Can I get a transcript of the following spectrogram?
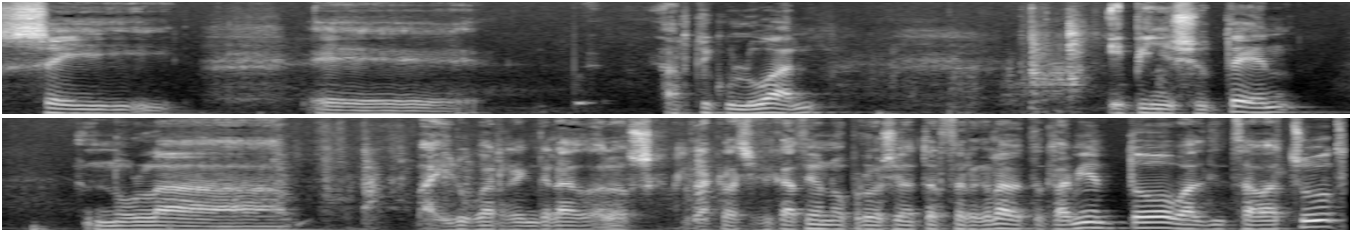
zei e, artikuluan ipini zuten nola ba, irugarren grado, los, la clasificación no progresión de tercer grado de tratamiento, baldintza batzuk,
